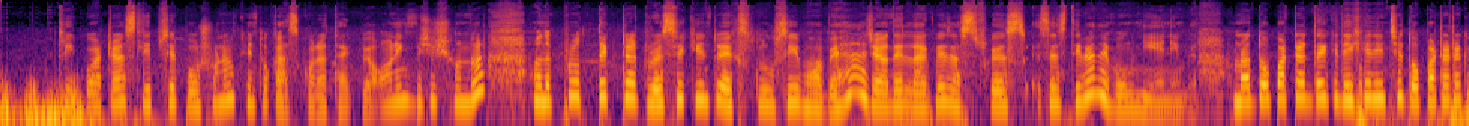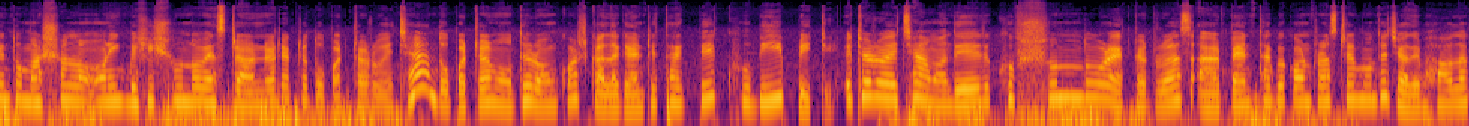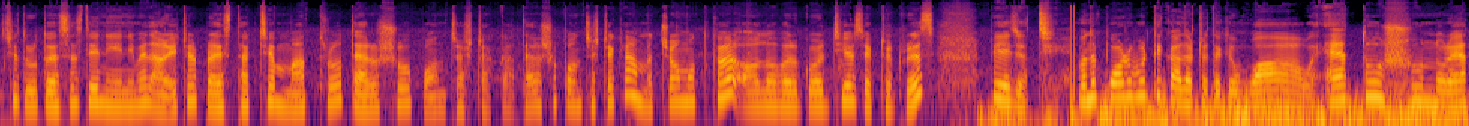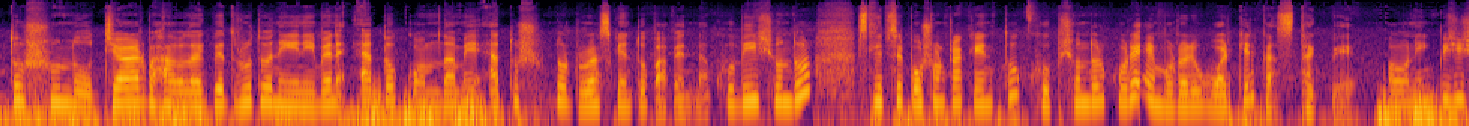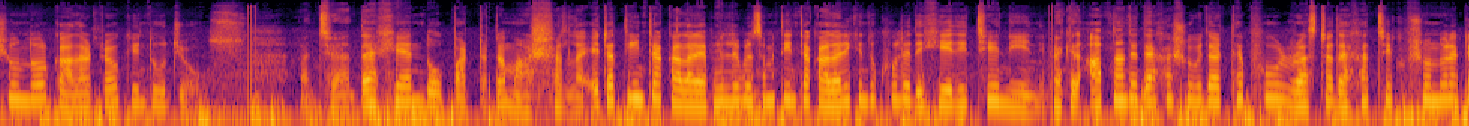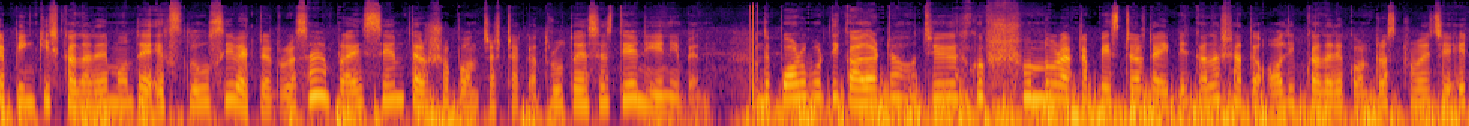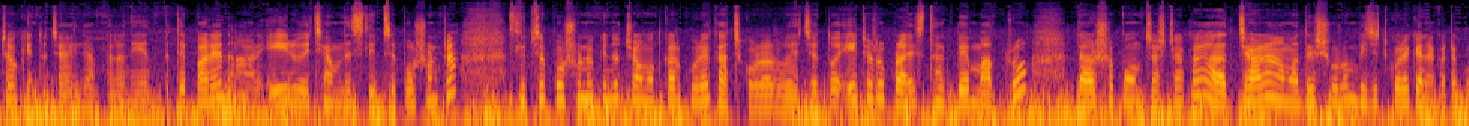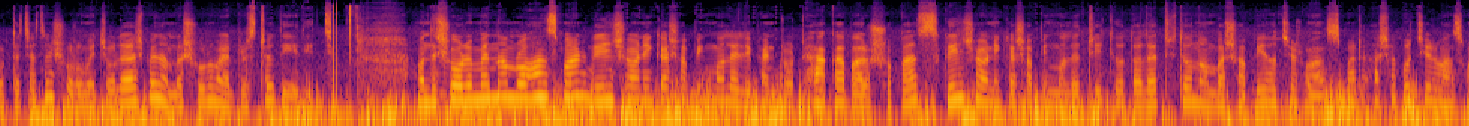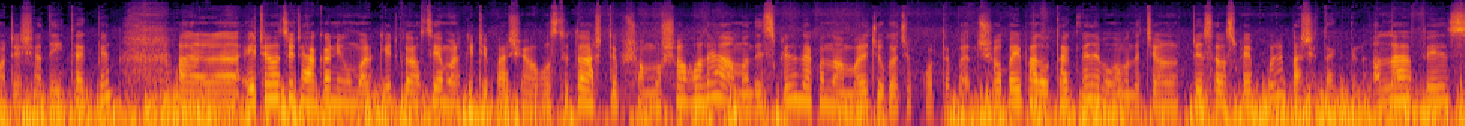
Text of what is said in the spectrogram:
থ্রি কোয়ার্টার স্লিপসের পোর্শনেও কিন্তু কাজ করা থাকবে। অনেক বেশি সুন্দর। আমাদের প্রত্যেকটা ড্রেসে কিন্তু এক্সক্লুসিভ হবে হ্যাঁ? যাদের লাগবে জাস্ট দিবেন এবং নিয়ে নেবেন। আমরা দোপাট্টার দিকে দেখে নিচ্ছি। দোপাট্টাটা কিন্তু মার্শাল্লাহ অনেক বেশি সুন্দর স্ট্যান্ডার্ড একটা দোপাট্টা রয়েছে হ্যাঁ? দোপাট্টার মধ্যে রংকশ কালার গ্যারান্টি থাকবে, খুবই প্রিটি এটা রয়েছে আমাদের খুব সুন্দর একটা ড্রেস আর প্যান্ট থাকবে কন্ট্রাস্টের মধ্যে। যাদের ভালো লাগছে দ্রুত এসেস দিয়ে নিয়ে নেবেন। আর এটার প্রাইস থাকছে মাত্র তেরোশো পঞ্চাশ টাকা। তেরোশো পঞ্চাশ টাকা আমরা চমৎকার চমৎকার অল ওভার গর্জিয়াস একটা ড্রেস পেয়ে যাচ্ছি। মানে পরবর্তী কালারটা দেখে ওয়াও এত সুন্দর এত সুন্দর। যার ভালো লাগবে দ্রুত নিয়ে নেবেন, এত কম দামে এত সুন্দর ড্রেস কিন্তু পাবেন না। খুবই সুন্দর স্লিপসের পোষণটা কিন্তু খুব সুন্দর করে এমব্রয়ডারি ওয়ার্কের কাজ থাকবে। অনেক বেশি সুন্দর কালারটাও কিন্তু জোস। আচ্ছা দেখেন দোপাট্টাটা মার্শাল্লাহ এটা তিনটা কালার অ্যাভেলেবেল আছে। আমি তিনটা কালারই কিন্তু খুলে দেখিয়ে দিচ্ছি, নিয়ে নেবেন। দেখেন, আপনাদের দেখার সুবিধার্থে ফুল ড্রেসটা দেখাচ্ছি। খুব সুন্দর একটা পিঙ্কিশ কালারের মধ্যে এক্সক্লুসিভ একটা ড্রেস হ্যাঁ? প্রাইস সেম তেরোশো পঞ্চাশ টাকা। দ্রুত এসএস দিয়ে নিয়ে নেবেন। আমাদের পরবর্তী কালারটা হচ্ছে খুব সুন্দর একটা পেস্টাল টাইপের কালার, সাথে অলিভ কালারের কন্ট্রাস্ট রয়েছে। এটাও কিন্তু চাইলে আপনারা নিয়ে নিতে পারেন। আর এই রয়েছে আমাদের স্লিপসের পোর্শনটা স্লিপসের পোর্শনও কিন্তু চমৎকার করে কাজ করা রয়েছে। তো এটারও প্রাইস থাকবে মাত্র তেরোশো পঞ্চাশ টাকা। আর যারা আমাদের শোরুম ভিজিট করে কেনাকাটা করতে চাচ্ছেন শোরুমে চলে আসবেন। আমরা শোরুম অ্যাড্রেসটা দিয়ে দিচ্ছি। আমাদের শোরুমের নাম Rohan smart, green Swarnika shopping mall elephant road Dhaka, বারোশো পাঁচ। গ্রিন সর্ণিকা শপিং মলের তৃতীয় তলায় তৃতীয় নম্বর শপে হচ্ছে রোহান স্মার্ট। আশা করছি রোমান্স স্মার্টের সাথেই থাকবেন। আর এটা হচ্ছে ঢাকা নিউ মার্কেট কাউসিয়া মার্কেটের পাশে অবস্থিত। আসতে সমস্যা হলে আমাদের স্ক্রিনে দেখো নাম্বারে যোগাযোগ করতে পারেন। সবাই ভালো থাকবেন এবং আমাদের চ্যানেলটি সাবস্ক্রাইব করে পাশে থাকবেন। আল্লাহ হাফেজ।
